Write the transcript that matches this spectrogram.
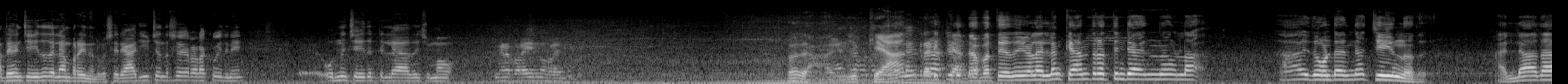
അദ്ദേഹം ചെയ്തതെല്ലാം പറയുന്നുണ്ട്. പക്ഷേ രാജീവ് ചന്ദ്രശേഖർ അടക്കം ഇതിനെ ഒന്നും ചെയ്തിട്ടില്ല. അത് ചുമ്മാ ഇങ്ങനെ പറയുന്നു പറയുന്നുണ്ട്. ഇപ്പോൾ ഈ കേന്ദ്ര പദ്ധതികളെല്ലാം കേന്ദ്രത്തിന്റെ എന്നുള്ള ഇതുകൊണ്ട് തന്നെ ചെയ്യുന്നത്. അല്ലാതെ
